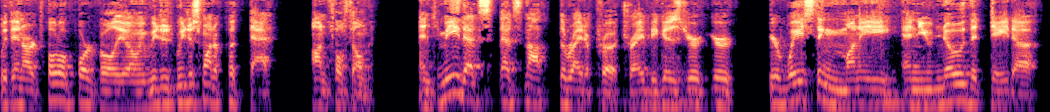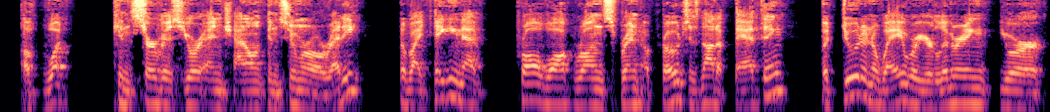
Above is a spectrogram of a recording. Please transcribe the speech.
within our total portfolio, and we just we just want to put that on fulfillment. And to me, that's that's not the right approach, right? Because you're you're you're wasting money, and you know the data of what can service your end channel and consumer already. So by taking that crawl, walk, run, sprint approach is not a bad thing, but do it in a way where you're limiting your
